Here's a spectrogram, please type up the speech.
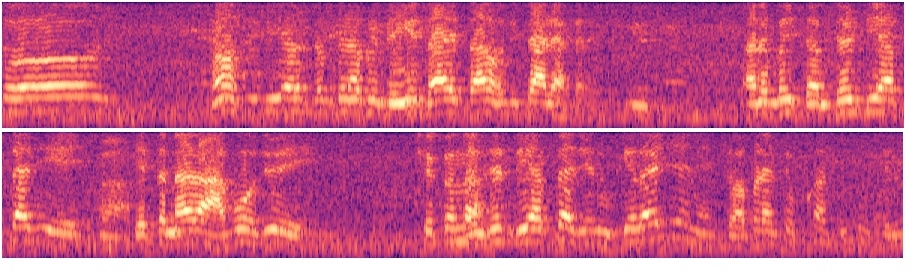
તો જ્યાં સુધી અસમજણ આપણી ભેગી થાય ત્યાં સુધી ચાલ્યા કરે. અને ભાઈ સમજણથી આપતા જઈએ કે તમારે આવવો જોઈએ. ચેતન. સમજણથી આપતા જઈએ ઉકેલાય છે ને ચોપડા ચોખ્ખા થઈ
